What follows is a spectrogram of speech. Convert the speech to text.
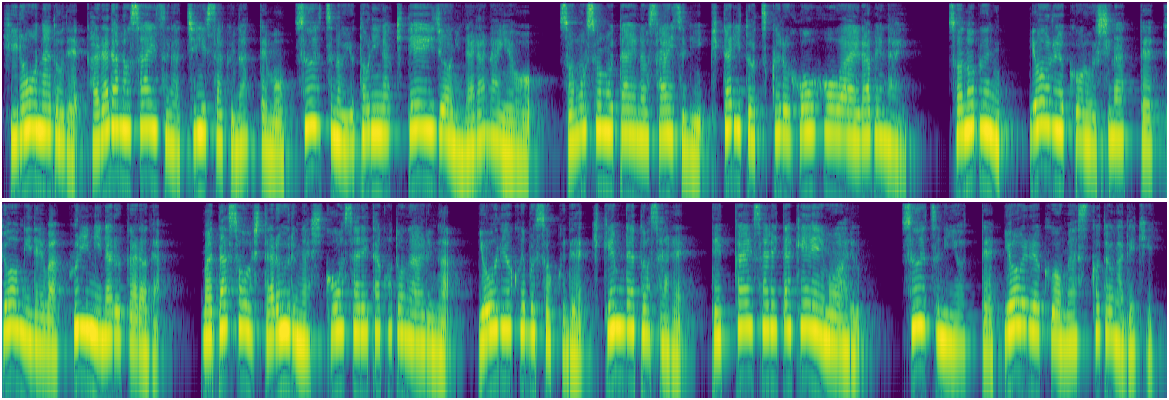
疲労などで体のサイズが小さくなってもスーツのゆとりが規定以上にならないよう、そもそも体のサイズにピタリと作る方法は選べない。その分、揚力を失って競技では不利になるからだ。またそうしたルールが施行されたことがあるが、揚力不足で危険だとされ、撤回された経緯もある。スーツによって揚力を増すことができ、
